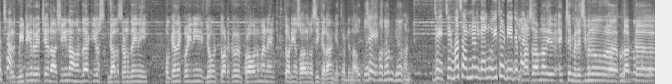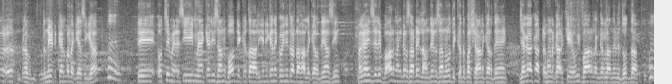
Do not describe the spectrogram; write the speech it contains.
ਅੱਛਾ। ਫਿਰ ਮੀਟਿੰਗ ਦੇ ਵਿੱਚ ਰਸ਼ ਹੀ ਨਾ ਹੁੰਦਾ ਕਿ ਉਸ ਗੱਲ ਸੁਣਦੇ ਹੀ ਨਹੀਂ। ਉਹ ਕਹਿੰਦੇ ਕੋਈ ਨਹੀਂ ਜੋ ਤੁਹਾਡੇ ਕੋਲ ਪ੍ਰੋਬਲਮ ਨੇ ਤੁਹਾਡੀਆਂ ਸੋਲਵ ਅਸੀਂ ਕਰਾਂਗੇ ਤੁਹਾਡੇ ਨਾਲ। ਜੀ ਗਿਆ ਹਾਂਜੀ। ਜੀ ਚੀਮਾ ਸਾਹਿਬ ਨਾਲ ਗੱਲ ਹੋਈ ਤੁਹਾਡੀ ਇਹਦੇ ਚੀਮਾ ਬਾਰੇ? ਸਾਹਿਬ ਨਾਲ ਇਹ- ਇੱਥੇ ਮਿਲੇ ਸੀ ਮੈਨੂੰ ਬਲੱਡ ਡੋਨੇਟ ਕੈਂਪ ਲੱਗਿਆ ਸੀਗਾ। ਹੂੰ। ਤੇ ਉੱਥੇ ਮਿਲੇ ਸੀ ਮੈਂ ਕਿਹਾ ਜੀ ਸਾਨੂੰ ਬਹੁਤ ਦਿੱਕਤ ਆ ਰਹੀ ਹੈ ਜੀ। ਕਹਿੰਦੇ ਕੋਈ ਨਹੀਂ ਤੁਹਾਡਾ ਹੱਲ ਕਰਦੇ ਹਾਂ ਅਸੀਂ। ਮੈਂ ਕਿਹਾ ਅਸੀਂ ਜਿਹੜੇ ਬਾਹਰ ਲੰਗਰ ਸਾਡੇ ਲਾਉਂਦੇ ਨੇ ਸਾਨੂੰ ਉਹ ਦਿੱਕਤ ਪਰੇਸ਼ਾਨ ਕਰਦੇ ਨੇ। ਜਗ੍ਹਾ ਘੱਟ ਹੋਣ ਕਰਕੇ ਉਹ ਵੀ ਬਾਹਰ ਲੰਗਰ ਲਾਉਂਦੇ ਨੇ ਦੁੱਧ ਦਾ। ਹੂੰ।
